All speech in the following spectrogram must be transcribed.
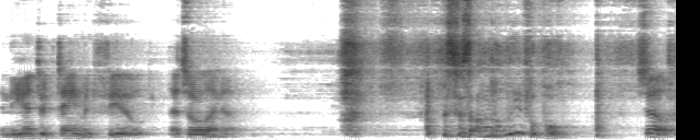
in the entertainment field. That's all I know. This is unbelievable. So,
